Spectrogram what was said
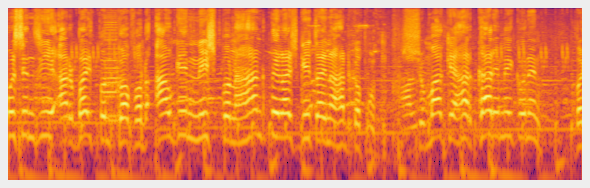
müssen Sie Arbeiten kaufen, Augen nicht von Hand, vielleicht geht eine Hand kaputt. شما که هر کاری می‌کنین با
